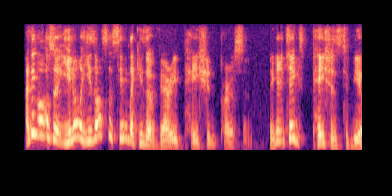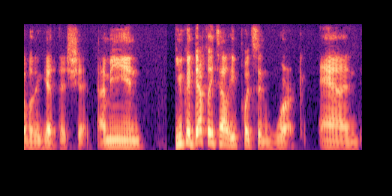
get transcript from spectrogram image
I think also, you know, he's also seems like he's a very patient person. Like it takes patience to be able to get this shit. I mean, you could definitely tell he puts in work and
